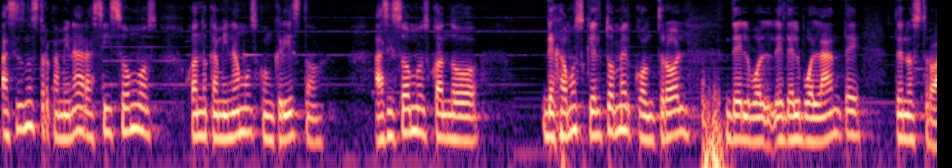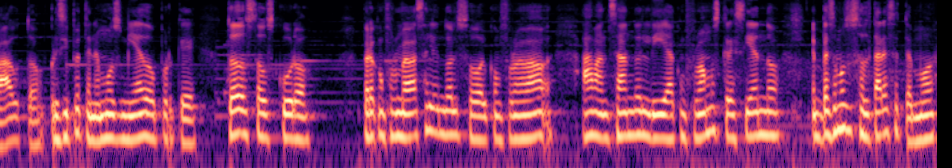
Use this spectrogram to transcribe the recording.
así es nuestro caminar, así somos cuando caminamos con Cristo. Así somos cuando dejamos que Él tome el control del, del volante de nuestro auto. Al principio tenemos miedo porque todo está oscuro, pero conforme va saliendo el sol, conforme va avanzando el día, conforme vamos creciendo, empezamos a soltar ese temor.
